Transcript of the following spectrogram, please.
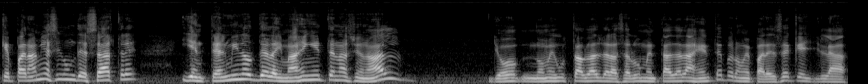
que para mí ha sido un desastre y en términos de la imagen internacional, yo no me gusta hablar de la salud mental de la gente, pero me parece que la,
